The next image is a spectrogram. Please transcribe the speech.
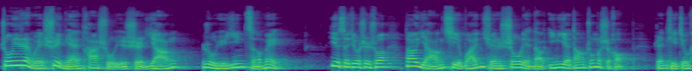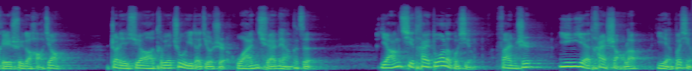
中医认为，睡眠它属于是阳入于阴则寐。意思就是说，当阳气完全收敛到阴液当中的时候，人体就可以睡个好觉。这里需要特别注意的就是“完全”两个字，阳气太多了不行，反之阴液太少了也不行。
